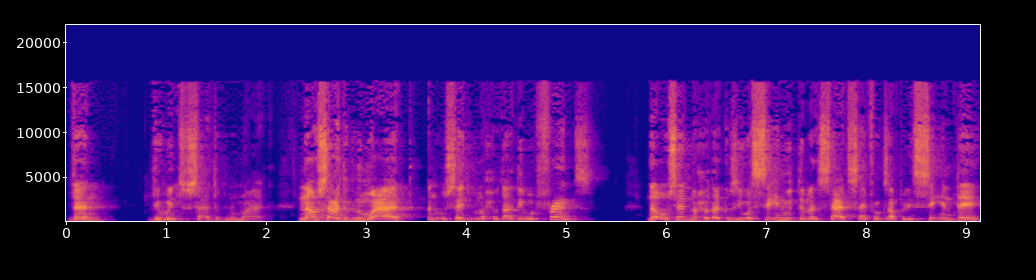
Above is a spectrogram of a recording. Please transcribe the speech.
Then they went to Sa'd ibn Mu'adh. Now Sa'd ibn Mu'adh and Usayd ibn Hudayr, they were friends. Now Usayd ibn Hudayr, because he was sitting with them and Sa'd, say for example, he's sitting there,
